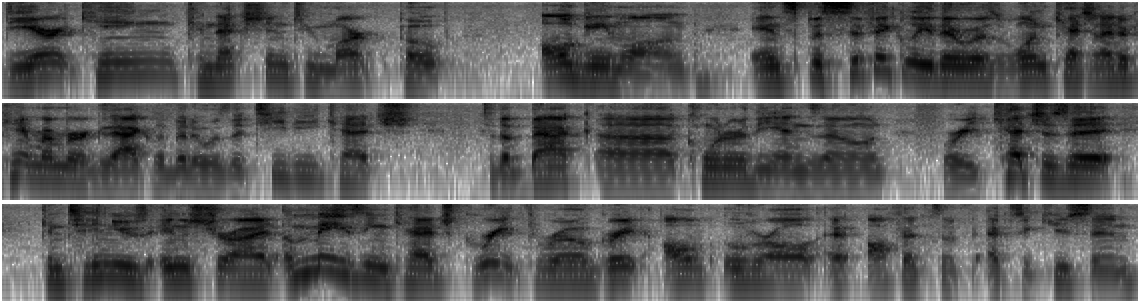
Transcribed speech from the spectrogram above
D'Eriq King connection to Mark Pope all game long, and specifically there was one catch, and I can't remember exactly, but it was a TD catch to the back uh, corner of the end zone where he catches it continues in stride. Amazing catch, great throw, great all overall offensive execution.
